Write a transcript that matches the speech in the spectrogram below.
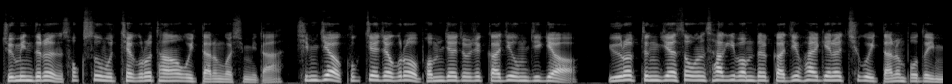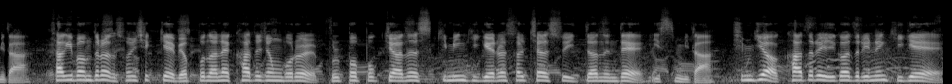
주민들은 속수무책으로 당하고 있다는 것입니다. 심지어 국제적으로 범죄 조직까지 움직여 유럽 등지에서 온 사기범들까지 활개를 치고 있다는 보도입니다. 사기범들은 손쉽게 몇 분 안에 카드 정보를 불법 복제하는 skimming 기계를 설치할 수 있다는 데 있습니다. 심지어 카드를 읽어들이는 기계에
